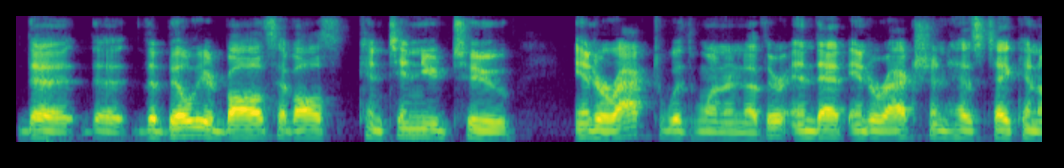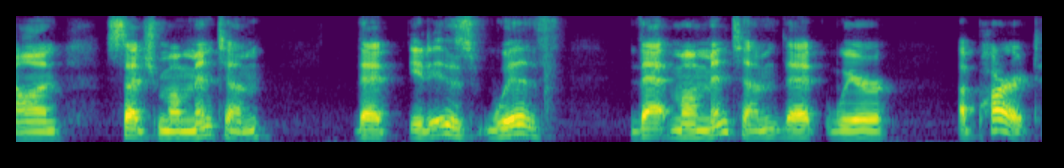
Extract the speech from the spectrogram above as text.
the the the billiard balls have all continued to interact with one another, and that interaction has taken on such momentum that it is with that momentum that we're a part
